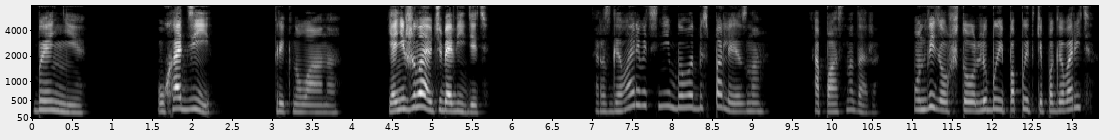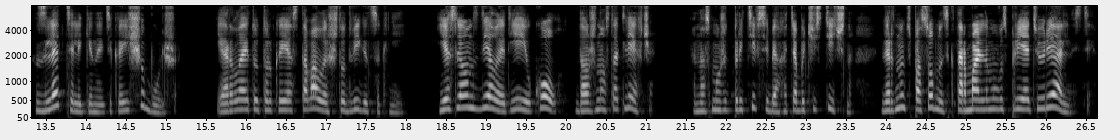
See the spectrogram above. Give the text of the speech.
«Бенни!» «Уходи!» — крикнула она. «Я не желаю тебя видеть!» Разговаривать с ним было бесполезно. Опасно даже. Он видел, что любые попытки поговорить злят телекинетика еще больше. И Орлайту только и оставалось, что двигаться к ней. Если он сделает ей укол, должно стать легче. Она сможет прийти в себя хотя бы частично, вернуть способность к нормальному восприятию реальности.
